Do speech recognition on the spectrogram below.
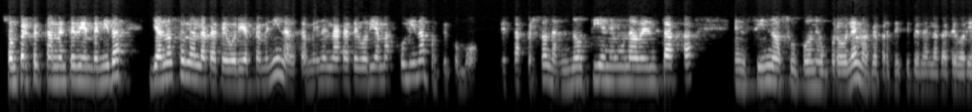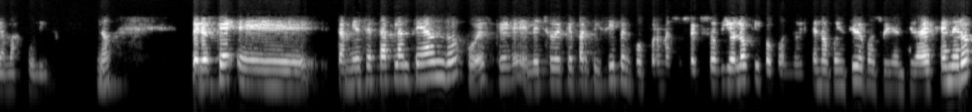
son perfectamente bienvenidas, ya no solo en la categoría femenina, también en la categoría masculina, porque como estas personas no tienen una ventaja, en sí no supone un problema que participen en la categoría masculina, ¿no? Pero es que eh, también se está planteando pues, que el hecho de que participen conforme a su sexo biológico cuando este no coincide con su identidad de género,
